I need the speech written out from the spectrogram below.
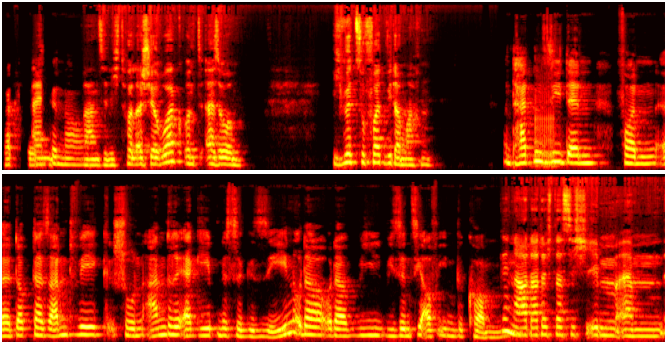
Praxis Ein genau. wahnsinnig toller Chirurg und also ich würde sofort wieder machen. Und hatten Sie denn von äh, Dr. Sandweg schon andere Ergebnisse gesehen oder, oder wie, wie sind Sie auf ihn gekommen? Genau, dadurch, dass ich eben ähm,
